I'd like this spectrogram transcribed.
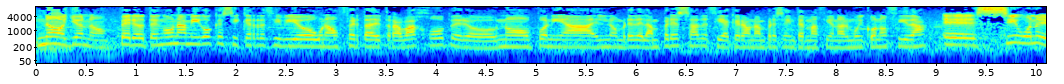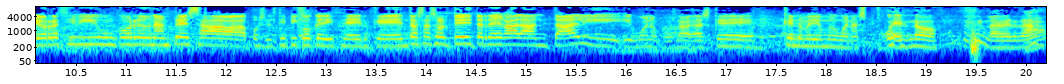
No, yo no, pero tengo un amigo que sí que recibió una oferta de trabajo, pero no ponía el nombre de la empresa, decía que era una empresa internacional muy conocida. Eh, sí, bueno, yo recibí un correo de una empresa, pues el típico que dicen que entras al sorteo y te regalan tal, y, bueno, pues la verdad es que, que, no me dio muy buenas. Pues no, la verdad.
